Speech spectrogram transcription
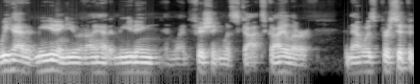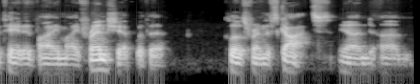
we had a meeting, you and I had a meeting and went fishing with Scott Schuyler. And that was precipitated by my friendship with a close friend of Scott's. And um,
